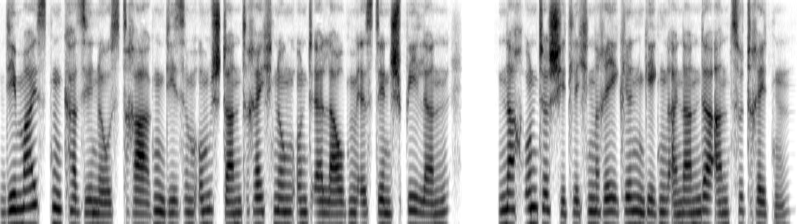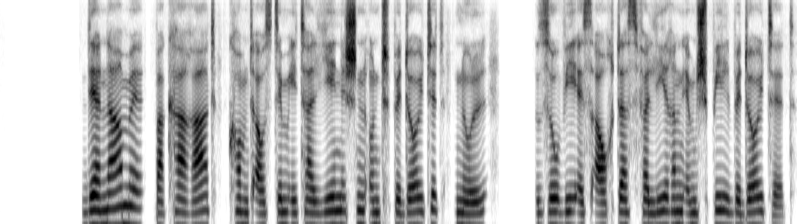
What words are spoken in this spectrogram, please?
Die meisten Casinos tragen diesem Umstand Rechnung und erlauben es den Spielern, nach unterschiedlichen Regeln gegeneinander anzutreten. Der Name Baccarat kommt aus dem Italienischen und bedeutet Null, so wie es auch das Verlieren im Spiel bedeutet.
